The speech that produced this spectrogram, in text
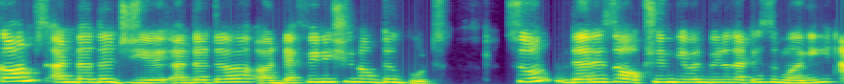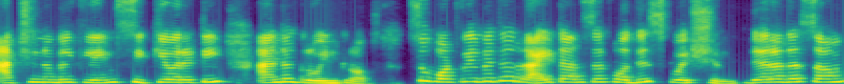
comes under the G under the uh, definition of the goods. So there is the option given below that is money, actionable claims, security, and the growing crops. So what will be the right answer for this question? There are the some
